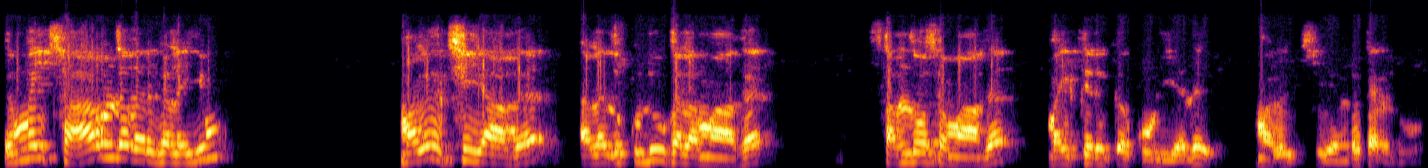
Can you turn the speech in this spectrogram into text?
எம்மை சார்ந்தவர்களையும் மகிழ்ச்சியாக அல்லது குதூகலமாக சந்தோஷமாக வைத்திருக்கக்கூடியது. மகிழ்ச்சி என்று கருதுவோம்.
